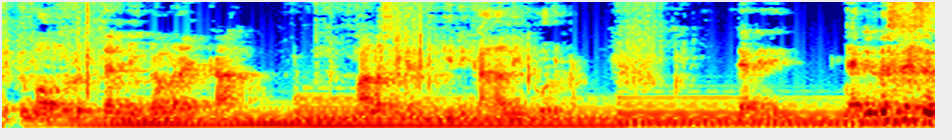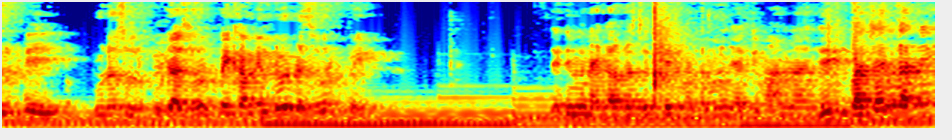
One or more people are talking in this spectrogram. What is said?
itu bau mulut dan juga mereka malas sikat gigi di kala libur. Jadi jadi lu sudah survei. Udah survei. udah survei kami udah udah survei Jadi mereka udah survei teman-teman ya gimana? Jadi bacain nggak nih?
